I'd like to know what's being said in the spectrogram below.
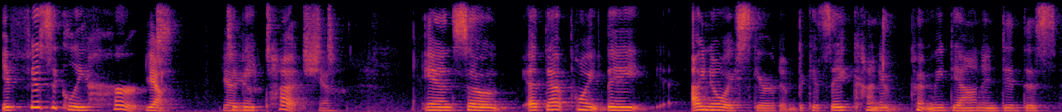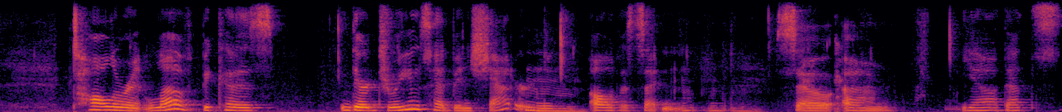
it physically hurt Yeah. Yeah, to yeah. be touched. Yeah. And so at that point, they, I know I scared them because they kind of put me down and did this tolerant love because their dreams had been shattered Mm. all of a sudden. So, um, yeah, that's.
